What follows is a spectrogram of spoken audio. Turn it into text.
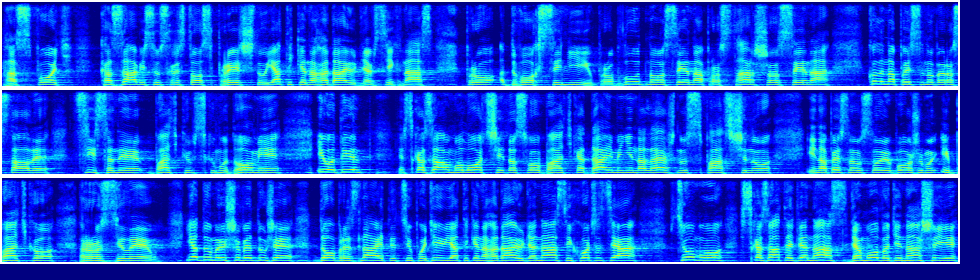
Господь казав Ісус Христос причту. Я тільки нагадаю для всіх нас про двох синів, про блудного сина, про старшого сина, коли написано, виростали ці сини в батьківському домі, і один сказав молодший до свого батька: дай мені належну спадщину. І написано в Слові Божому, і батько розділив. Я думаю, що ви дуже добре знаєте цю подію. Я таки нагадаю для нас, і хочеться в цьому сказати для нас, для молоді нашої,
